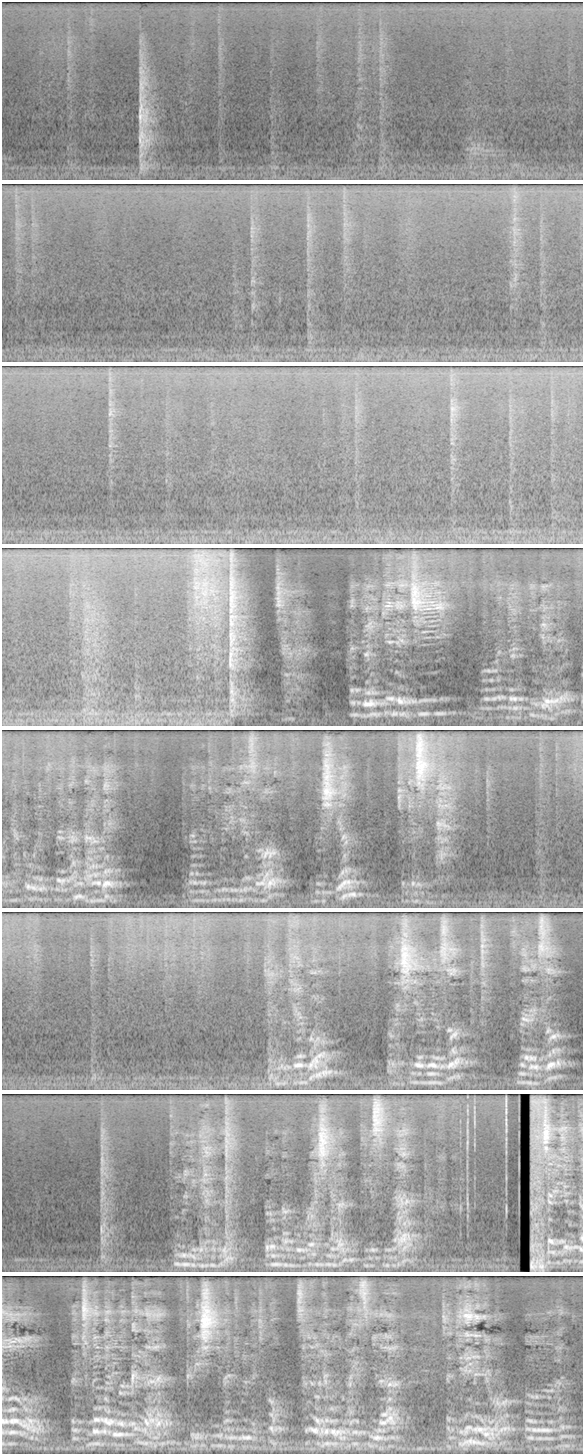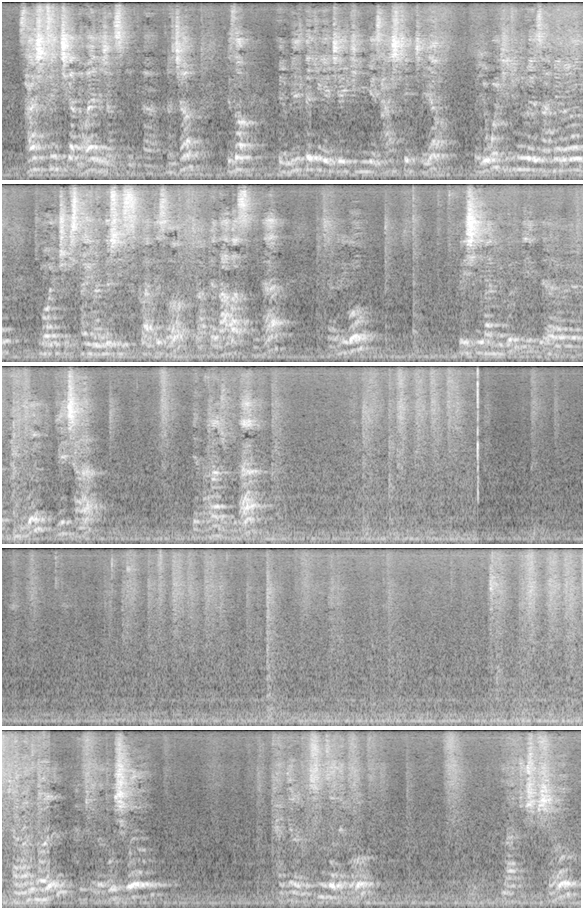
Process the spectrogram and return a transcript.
자, 한 10개 내지 뭐 한 12개 거기 한꺼번에 분할을 한 다음에 그 다음에 둥글리기 해서 놓으시면 좋겠습니다. 자, 이렇게 하고 또 다시 연이어서 분할해서 둥글리게 하는 이런 방법으로 하시면 되겠습니다. 자, 이제부터 중간 발효가 끝난 그리시니 반죽을 가지고 성형을 해보도록 하겠습니다. 자, 길이는요, 어, 한 40cm가 나와야 되지 않습니까? 그렇죠? 그래서 밀대 중에 제일 긴 게 40cm예요. 요걸 기준으로 해서 하면은 좀 얼추 비슷하게 만들 수 있을 것 같아서 저 앞에 놔봤습니다. 자, 그리고 그리시니 반죽을, 일- 어, 반죽을 1차 예, 말아줍니다. 자, 만물 한쪽에다 놓으시고요. 간절하게 순서대로 놔주십시오.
